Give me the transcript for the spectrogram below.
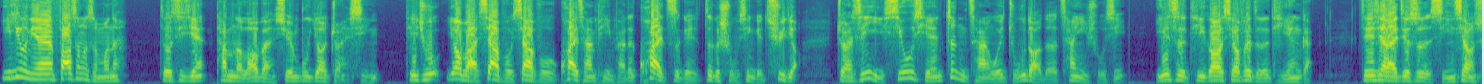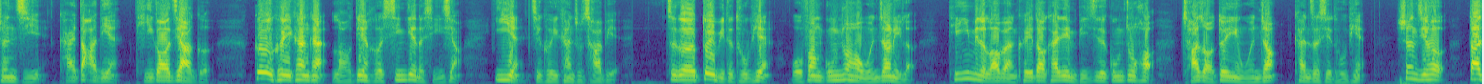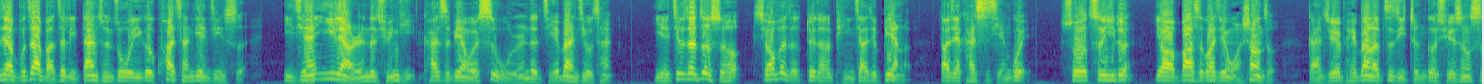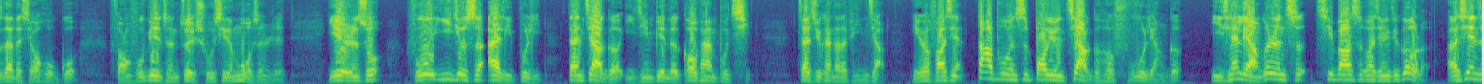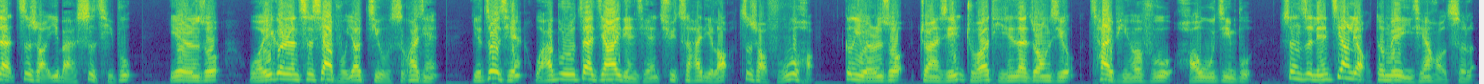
一六年发生了什么呢？这期间，他们的老板宣布要转型，提出要把夏普夏普快餐品牌的“快”字给这个属性给去掉，转型以休闲正餐为主导的餐饮属性，以此提高消费者的体验感。接下来就是形象升级，开大店，提高价格。各位可以看看老店和新店的形象，一眼就可以看出差别。这个对比的图片我放公众号文章里了。听音频的老板可以到开店笔记的公众号查找对应文章，看这些图片。升级后，大家不再把这里单纯作为一个快餐店进食，以前一两人的群体开始变为四五人的结伴就餐。也就在这时候，消费者对他的评价就变了，大家开始嫌贵，说吃一顿要八十块钱往上走，感觉陪伴了自己整个学生时代的小火锅，仿佛变成最熟悉的陌生人。也有人说，服务依旧是爱理不理，但价格已经变得高攀不起。再去看他的评价。你会发现，大部分是抱怨价格和服务两个。以前两个人吃七八十块钱就够了，而现在至少一百四起步。也有人说，我一个人吃夏普要九十块钱，有这钱我还不如再加一点钱去吃海底捞，至少服务好。更有人说，转型主要体现在装修、菜品和服务毫无进步，甚至连酱料都没有以前好吃了。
